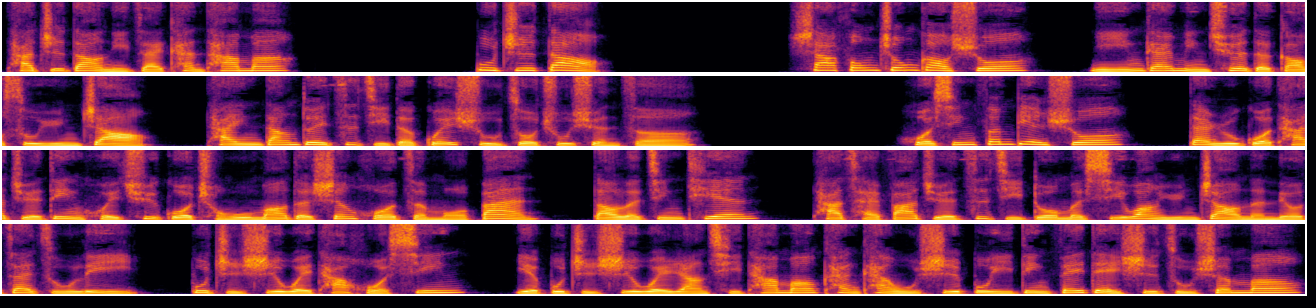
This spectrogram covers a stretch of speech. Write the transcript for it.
他知道你在看他吗？”“不知道。”沙风忠告说。你应该明确地告诉云沼，他应当对自己的归属做出选择。火星分辨说：“但如果他决定回去过宠物猫的生活怎么办？”到了今天，他才发觉自己多么希望云沼能留在族里，不只是为他火星，也不只是为让其他猫看看武士不一定非得是足生猫，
